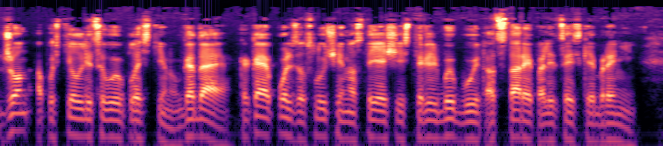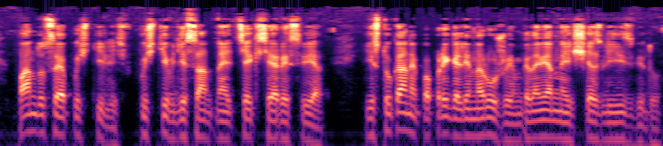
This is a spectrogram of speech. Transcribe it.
Джон опустил лицевую пластину, гадая, какая польза в случае настоящей стрельбы будет от старой полицейской брони. Пандусы опустились, впустив десантный отсек серый свет — Истуканы попрыгали наружу и мгновенно исчезли из виду.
